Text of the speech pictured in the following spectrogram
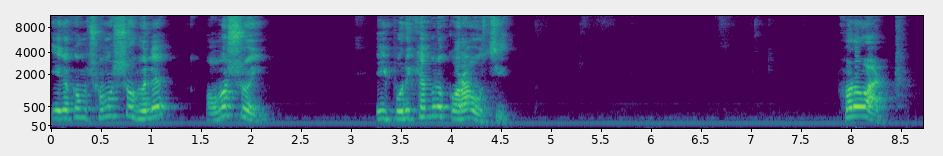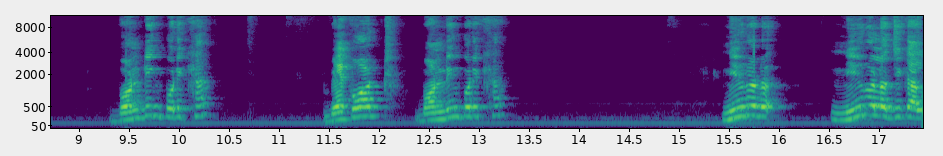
এরকম সমস্যা হলে অবশ্যই এই পরীক্ষাগুলো করা উচিত। ফরওয়ার্ড। বন্ডিং পরীক্ষা ব্যাকওয়ার্ড বন্ডিং পরীক্ষা নিউরো নিউরোলজিক্যাল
